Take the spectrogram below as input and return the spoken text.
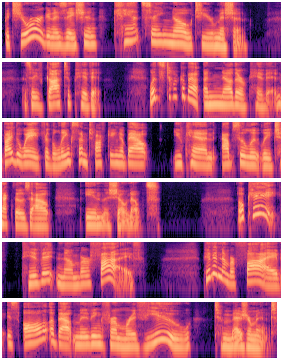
But your organization can't say no to your mission. And so you've got to pivot. Let's talk about another pivot. And by the way, for the links I'm talking about, you can absolutely check those out in the show notes. Okay, pivot number five. Pivot number five is all about moving from review to measurement.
